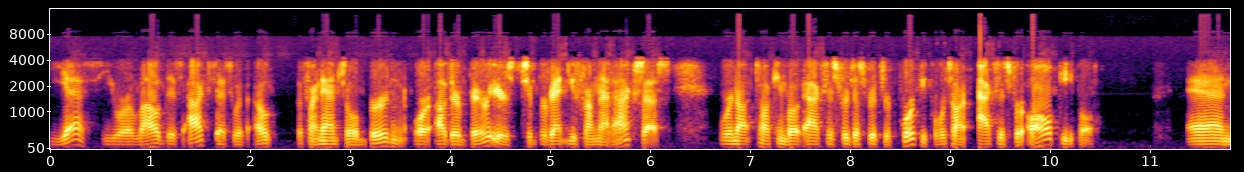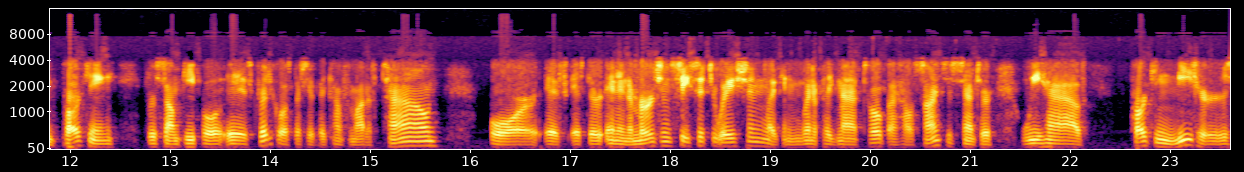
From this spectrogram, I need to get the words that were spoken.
yes, you are allowed this access without the financial burden or other barriers to prevent you from that access. We're not talking about access for just rich or poor people. We're talking access for all people. And parking for some people is critical, especially if they come from out of town or if, if they're in an emergency situation, like in Winnipeg, Manitoba Health Sciences Center, we have parking meters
